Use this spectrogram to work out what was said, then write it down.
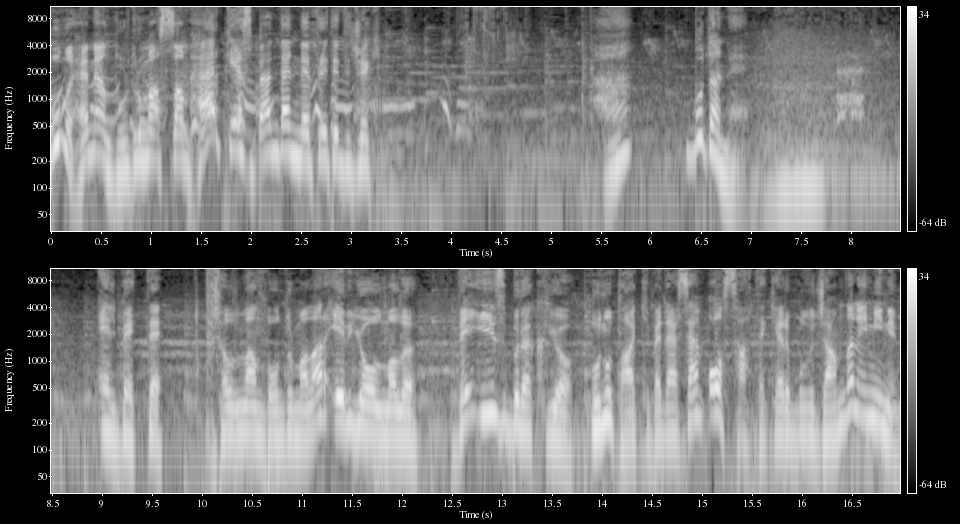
bunu hemen durdurmazsam herkes benden nefret edecek. Ha? Bu da ne? Elbette. Çalınan dondurmalar eriyor olmalı. Ve iz bırakıyor. Bunu takip edersem o sahtekarı bulacağımdan eminim.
